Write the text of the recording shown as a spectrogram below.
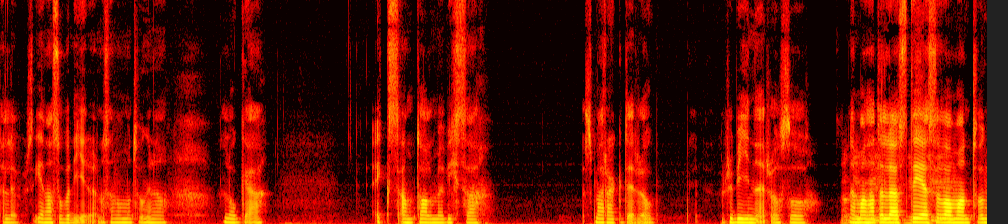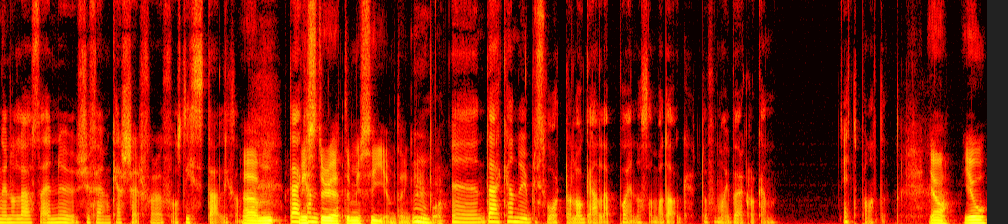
eller ena souveniren. Och sen var man tvungen att logga x antal med vissa smaragder och rubiner. Och så när man hade löst det så var man tvungen att lösa ännu 25 cacher för att få sista. Liksom. Um, Där kan- Mystery at the Museum tänker Mm. du på. Eh, där kan det ju bli svårt att logga alla på en och samma dag. Då får man ju börja klockan ett på natten. Ja, jo,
